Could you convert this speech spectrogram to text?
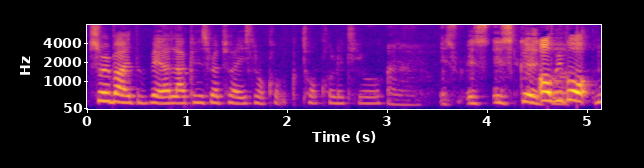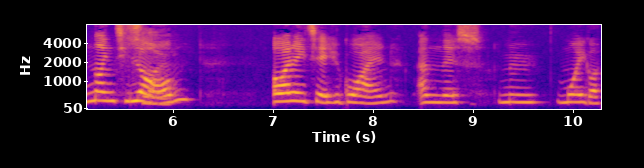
Sorry about the bit of lag because this website is not top quality or. I know. It's it's it's good. Oh, we got 90 Oh, and 88 Higuain. And this Mu Moy guy.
